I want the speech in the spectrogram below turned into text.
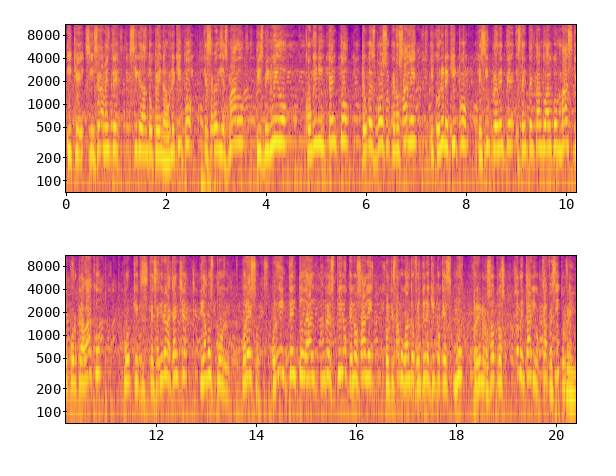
y que sinceramente sigue dando pena. Un equipo que se ve diezmado, disminuido, con un intento de un esbozo que no sale y con un equipo que simplemente está intentando algo más que por trabajo, porque que se viene a la cancha, digamos, por, por eso, por un intento de algo, un respiro que no sale, porque estamos jugando frente a un equipo que es muy superior a nosotros. Comentario, cafecito, Rey.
